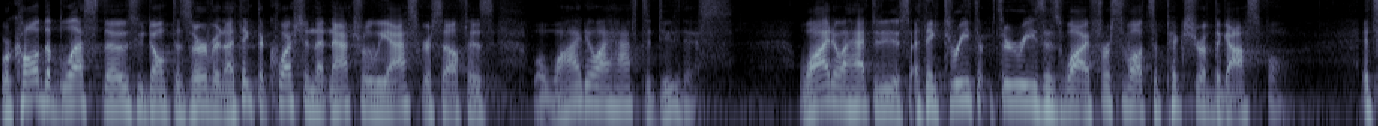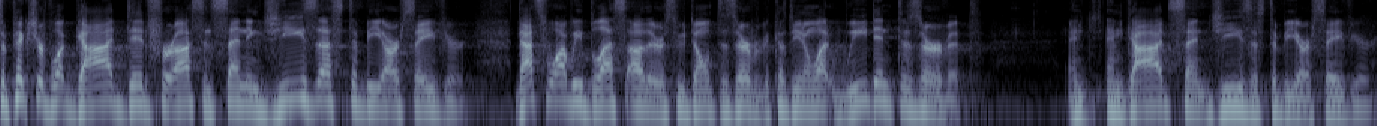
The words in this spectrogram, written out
We're called to bless those who don't deserve it. And I think the question that naturally we ask ourselves is, well, why do I have to do this? Why do I have to do this? I think three, th- three reasons why. First of all, it's a picture of the gospel. It's a picture of what God did for us in sending Jesus to be our Savior. That's why we bless others who don't deserve it, because you know what? We didn't deserve it. And, and God sent Jesus to be our Savior.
